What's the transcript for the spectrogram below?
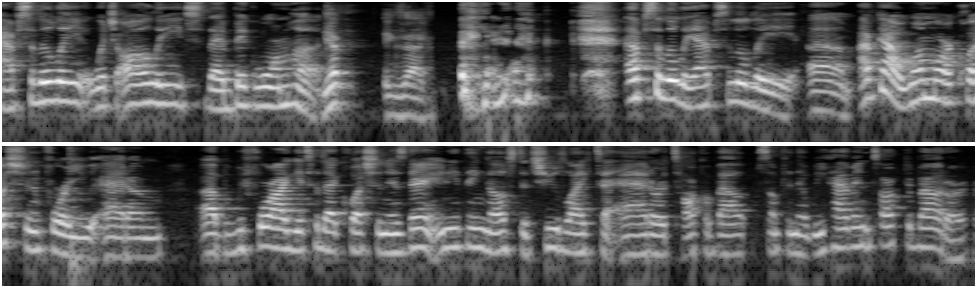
Absolutely, which all leads to that big warm hug. Yep, exactly. absolutely, absolutely. Um, I've got one more question for you, Adam. Uh, but before I get to that question, is there anything else that you'd like to add or talk about? Something that we haven't talked about, or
